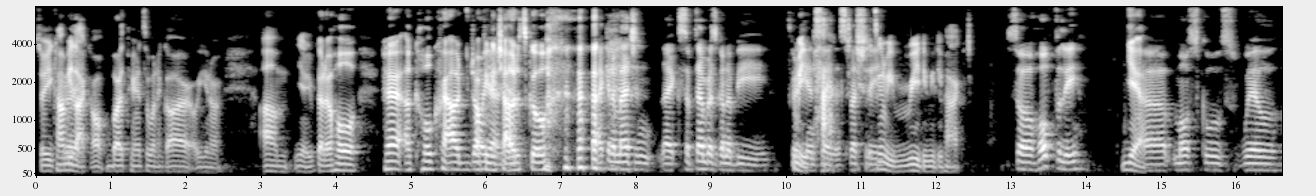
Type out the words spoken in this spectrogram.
So you can't right. be like, oh, both parents are want to go, or you know, um, you know, you've got a whole her a whole crowd dropping oh, yeah, a child yeah. at school. I can imagine like September is gonna be it's gonna be insane, packed. especially it's gonna be really really packed. So hopefully yeah uh, most schools will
